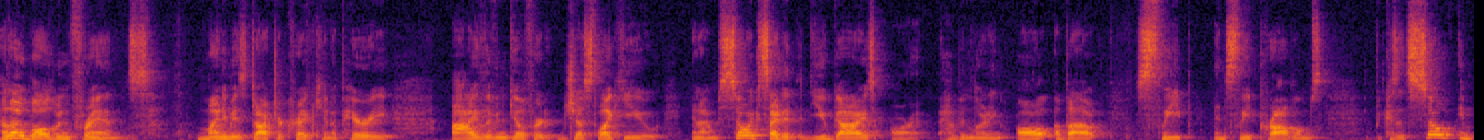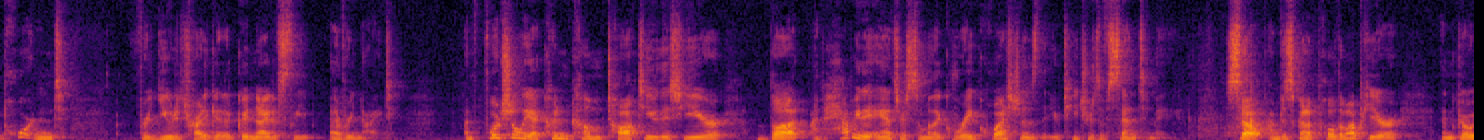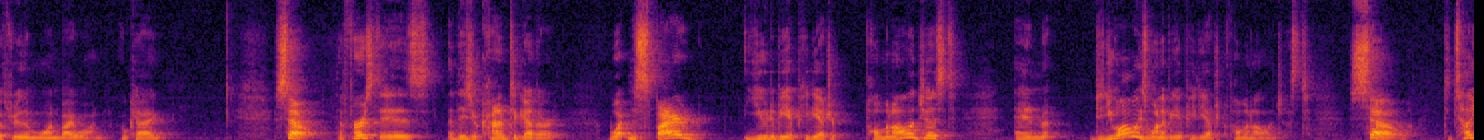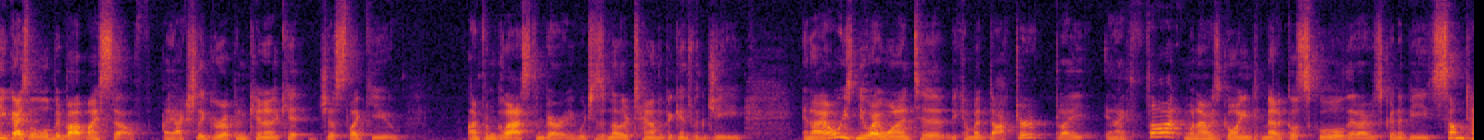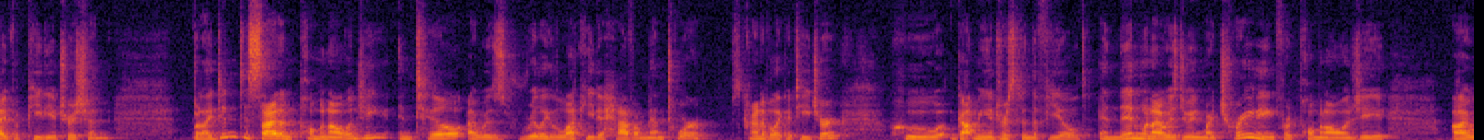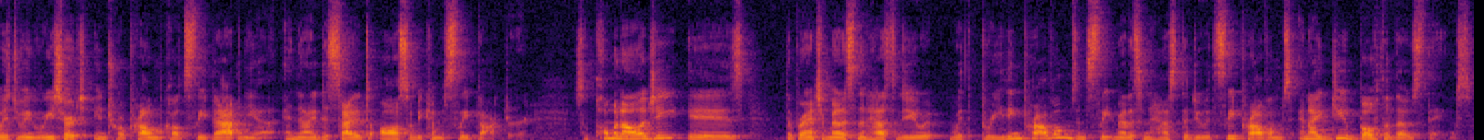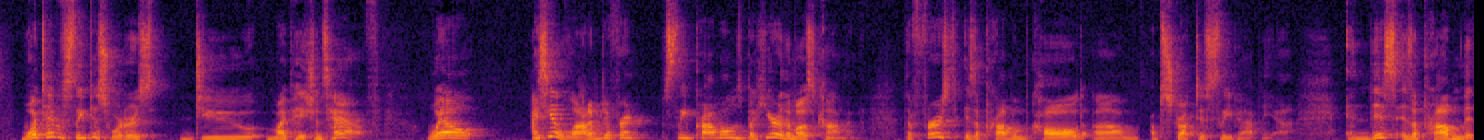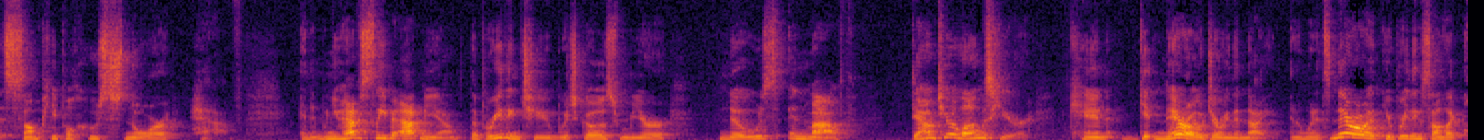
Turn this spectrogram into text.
Hello, Baldwin friends. My name is Dr. Craig Canapari. I live in Guilford just like you, and I'm so excited that you guys are have been learning all about sleep and sleep problems because it's so important for you to try to get a good night of sleep every night. Unfortunately, I couldn't come talk to you this year, but I'm happy to answer some of the great questions that your teachers have sent to me. So I'm just going to pull them up here and go through them one by one, okay? So the first is, uh, these are kind of together, what inspired you to be a pediatric pulmonologist and did you always want to be a pediatric pulmonologist? So to tell you guys a little bit about myself, I actually grew up in Connecticut just like you. I'm from Glastonbury, which is another town that begins with G. And I always knew I wanted to become a doctor, but I and I thought when I was going to medical school that I was going to be some type of pediatrician. But I didn't decide on pulmonology until I was really lucky to have a mentor. It's kind of like a teacher who got me interested in the field. And then when I was doing my training for pulmonology, I was doing research into a problem called sleep apnea. And then I decided to also become a sleep doctor. So pulmonology is the branch of medicine that has to do with breathing problems, and sleep medicine has to do with sleep problems, and I do both of those things. What type of sleep disorders do my patients have? Well, I see a lot of different sleep problems, but here are the most common. The first is a problem called um, obstructive sleep apnea. And this is a problem that some people who snore have. And when you have sleep apnea, the breathing tube, which goes from your nose and mouth down to your lungs here can get narrow during the night. And when it's narrow, your breathing sounds like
